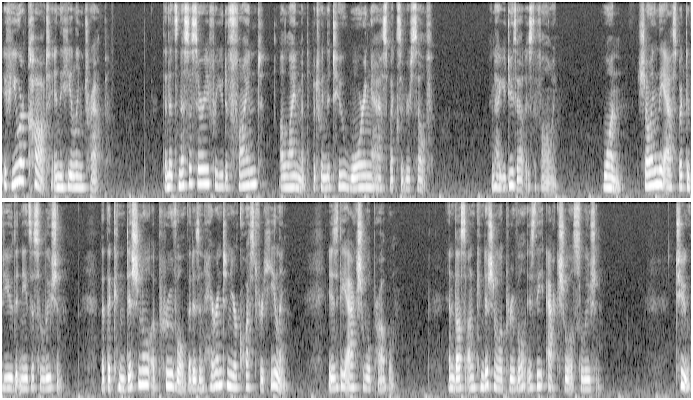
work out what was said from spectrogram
If you are caught in the healing trap, then it's necessary for you to find alignment between the two warring aspects of yourself. And how you do that is the following 1. Showing the aspect of you that needs a solution, that the conditional approval that is inherent in your quest for healing is the actual problem and thus unconditional approval is the actual solution. 2.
